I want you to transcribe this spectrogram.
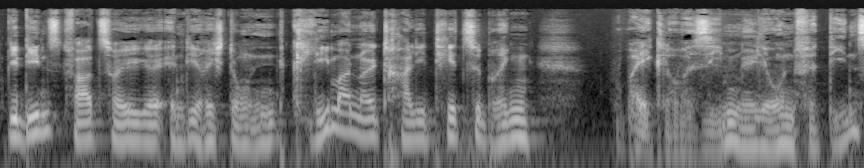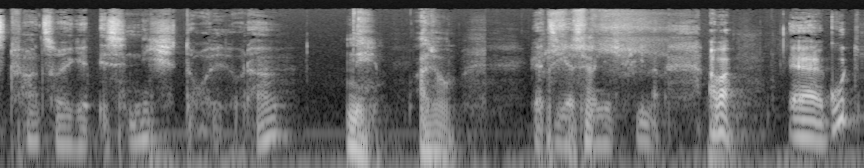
um die Dienstfahrzeuge in die Richtung Klimaneutralität zu bringen. Wobei ich glaube, sieben Millionen für Dienstfahrzeuge ist nicht doll, oder? Nee, also Hört sich erstmal ja- nicht viel an. Aber äh, gut,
